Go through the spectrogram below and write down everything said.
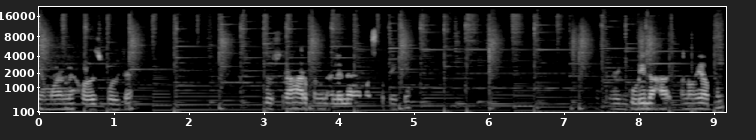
त्यामुळे मी हळूच बोलते. दुसरा हार पण झालेला आहे मस्तपैकी. एक गुढीला हार बनवूया आपण.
